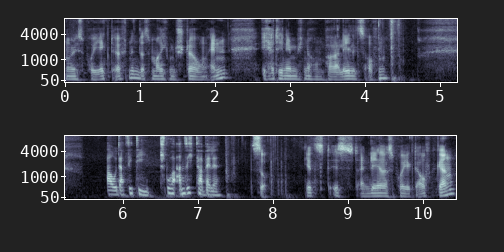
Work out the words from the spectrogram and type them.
neues Projekt öffnen. Das mache ich mit Steuerung N. Ich hatte hier nämlich noch ein Paralleles offen. Audacity, Spuransicht Tabelle. So, jetzt ist ein leeres Projekt aufgegangen.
